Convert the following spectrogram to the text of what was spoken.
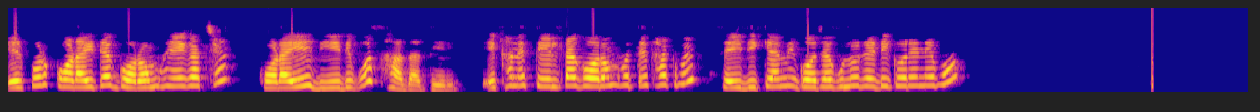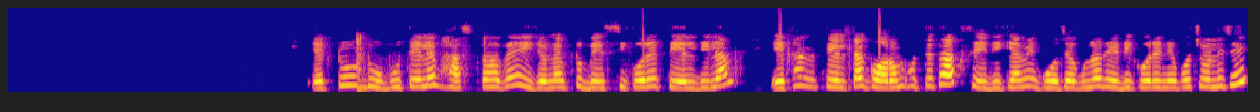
এরপর কড়াইটা গরম হয়ে গেছে। কড়াইয়ে দিয়ে দিব সাদা তেল। এখানে তেলটা গরম হতে থাকবে, সেই দিকে আমি গজাগুলো রেডি করে নেব। একটু ডুবু তেলে ভাজতে হবে, এই জন্য একটু বেশি করে তেল দিলাম। এখানে, তেলটা গরম হতে থাক, সেই দিকে আমি গোজাগুলো রেডি করে নেব চলে যাই।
